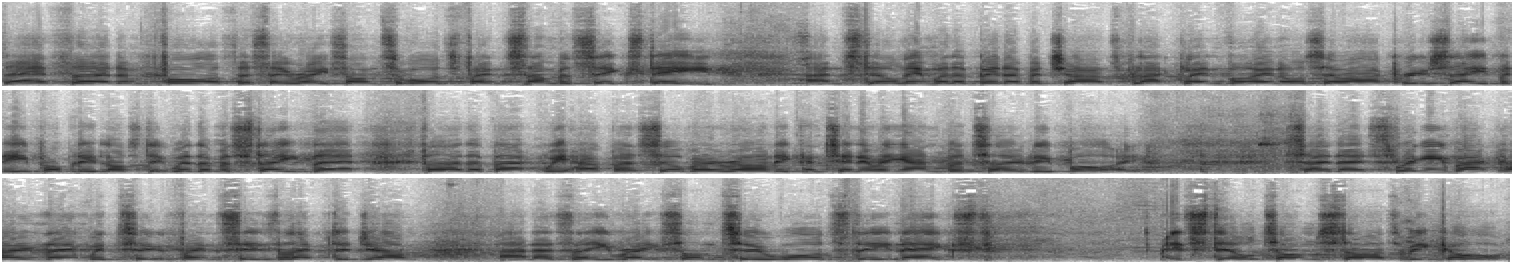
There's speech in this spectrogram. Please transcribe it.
They're third and fourth as they race on towards fence number 16. And still in with a bit of a chance, Black Glen Boy and also Our Crusade, but he probably lost it with a mistake there. Further back we have uh, Silver O'Reilly continuing and Bertoli Boy. So they're swinging back home then with two fences left to jump. And as they race on towards the next, it's still Tom Starr to be caught.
